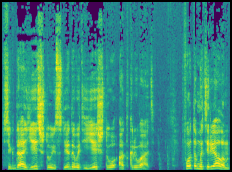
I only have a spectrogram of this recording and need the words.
всегда есть что исследовать и есть что открывать. Фотоматериалам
